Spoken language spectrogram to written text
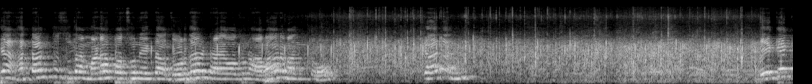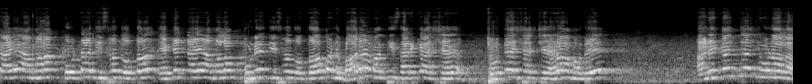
त्या हातांचं सुद्धा मनापासून एकदा जोरदार टाळ्या वाजून आभार मानतो. कारण एकेकाळी आम्हाला कोटा दिसत होतं एकेकाळी आम्हाला पुणे दिसत होतं पण बारामती सारख्या शहर छोट्याशा शहरामध्ये अनेकांच्या जीवनाला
